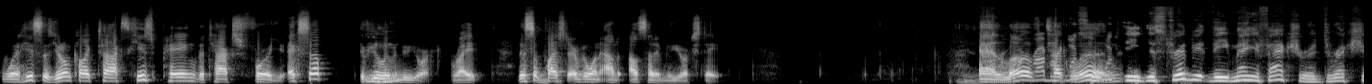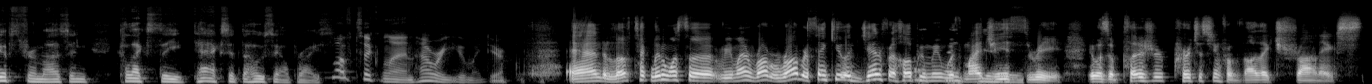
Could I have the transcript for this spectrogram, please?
when he says you don't collect tax, he's paying the tax for you, except if you mm-hmm. live in New York, right? This mm-hmm. applies to everyone out, outside of New York State. And Love Robert, Tech Lin, the distribute the manufacturer direct ships from us and collects the tax at the wholesale price. Love Tech Lin, how are you, my dear? And Love Tech Lin wants to remind Robert. Robert, thank you again for helping oh, me with my you. G3. It was a pleasure purchasing from Value Electronics.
